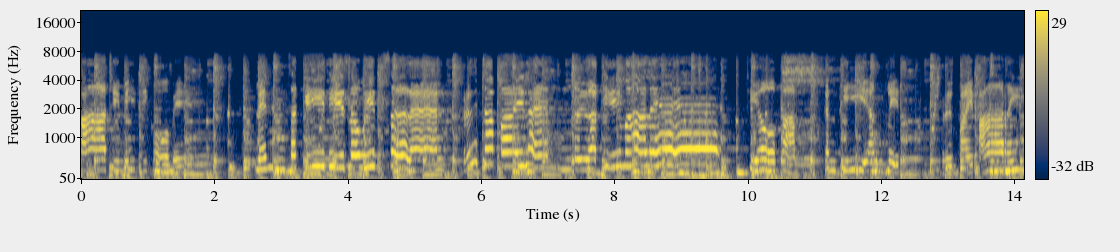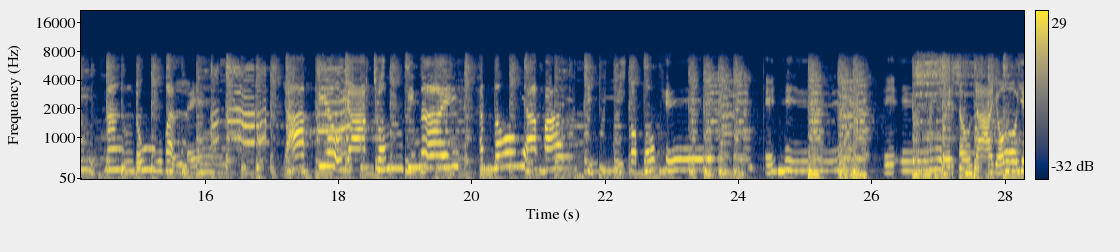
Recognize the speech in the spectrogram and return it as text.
ซาชิมิที่โกเบเล่นสกีที่สวิตเซอร์แลนด์ หรือจะไปแล่นเรือที่มาเล เที่ยวผับกันที่อังกฤษ หรือไปปารีสนั่งดูบัลเล่อยากเที่ยวอยากชมที่ไหนถ้าน้องอยากไปพี่ก็โอเค เอะเอะเอเอเจ้าอย่าโยเย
